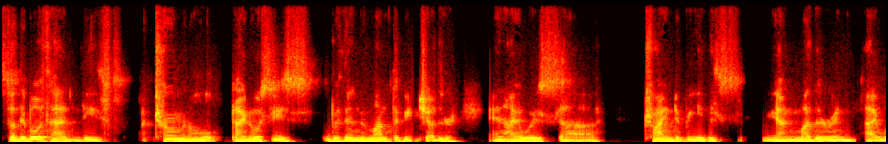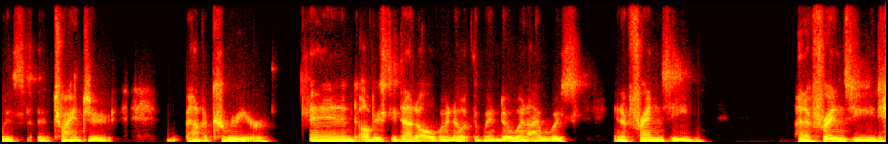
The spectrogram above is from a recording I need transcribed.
So they both had these terminal diagnoses within a month of each other. And I was uh, trying to be this young mother and I was uh, trying to have a career. And obviously that all went out the window. And I was in a frenzied, had a frenzied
